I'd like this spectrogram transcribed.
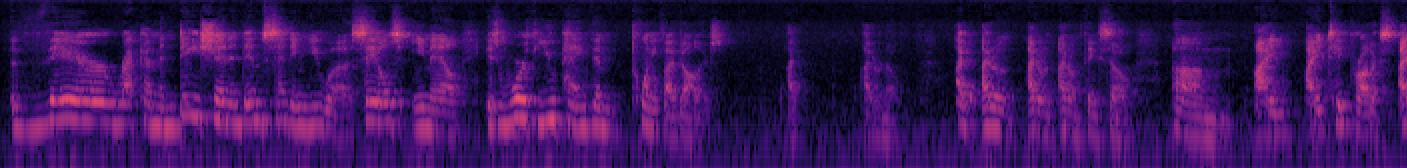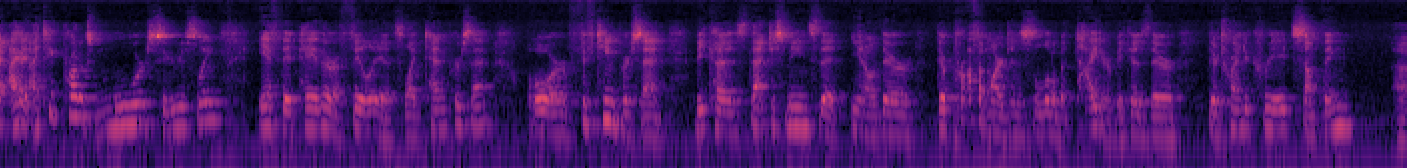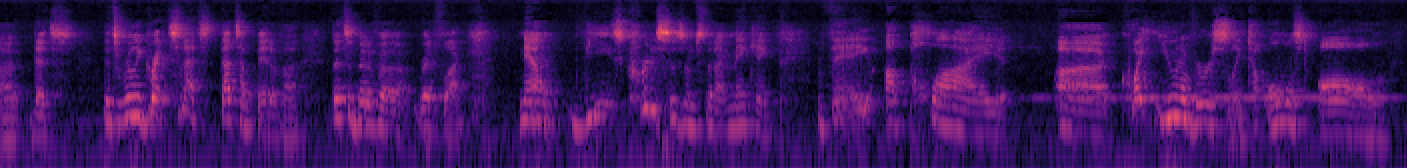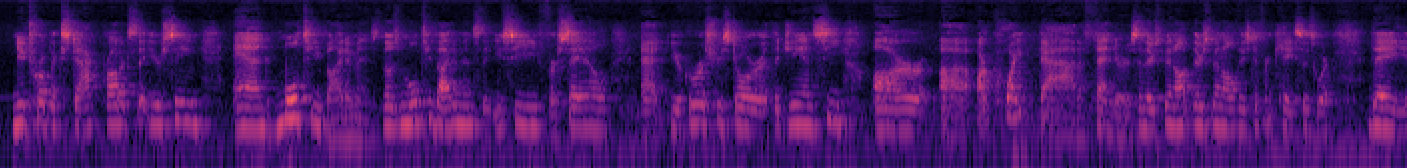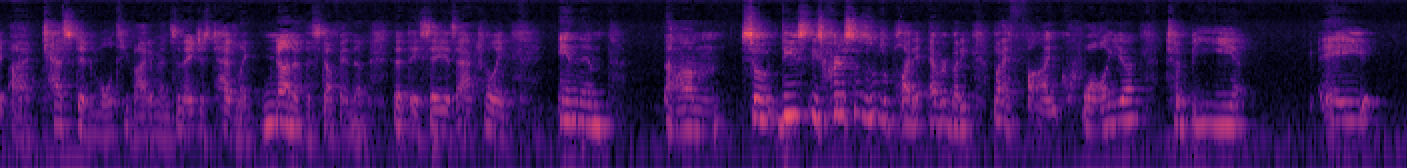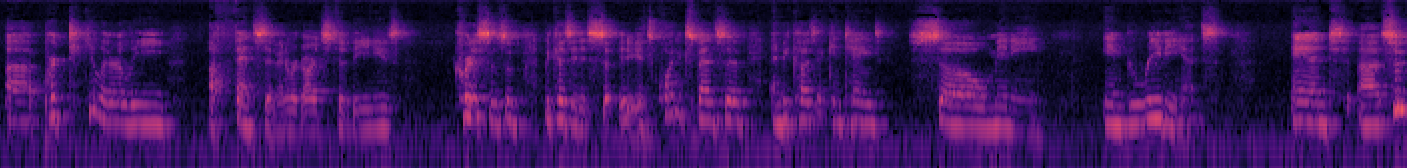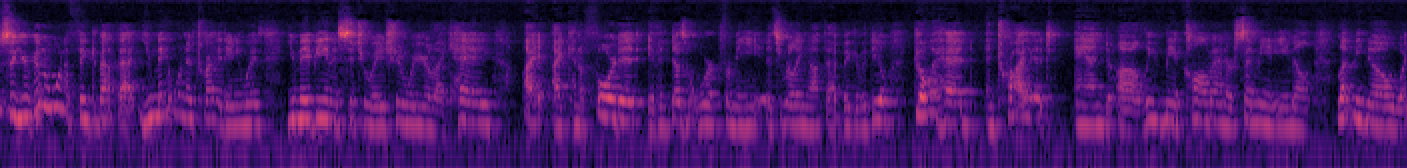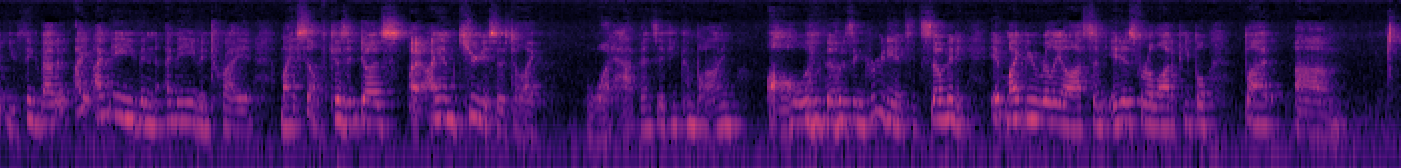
their recommendation and them sending you a sales email is worth you paying them $25. I, I don't know. I, I don't I don't I don't think so. Um, I I take products I, I, I take products more seriously if they pay their affiliates like 10% or 15% because that just means that you know their their profit margin is a little bit tighter because they're they're trying to create something uh, that's that's really great. So that's that's a bit of a that's a bit of a red flag. Now these criticisms that I'm making, they apply uh, quite universally to almost all nootropic stack products that you're seeing and multivitamins. Those multivitamins that you see for sale at your grocery store at the GNC are uh, are quite bad offenders. And there's been all, there's been all these different cases where they uh, tested multivitamins and they just had like none of the stuff in them that they say is actually in them. Um, so these these criticisms apply to everybody, but I find qualia to be a uh, particularly offensive in regards to these criticisms because it is so, it's quite expensive and because it contains so many ingredients and uh, so, so you're going to want to think about that. You may want to try it anyways. You may be in a situation where you're like, hey, I, I can afford it. If it doesn't work for me, it's really not that big of a deal. Go ahead and try it and uh, leave me a comment or send me an email. Let me know what you think about it. I, I may even I may even try it myself because it does. I, I am curious as to like what happens if you combine all of those ingredients. It's so many. It might be really awesome. It is for a lot of people, but um,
